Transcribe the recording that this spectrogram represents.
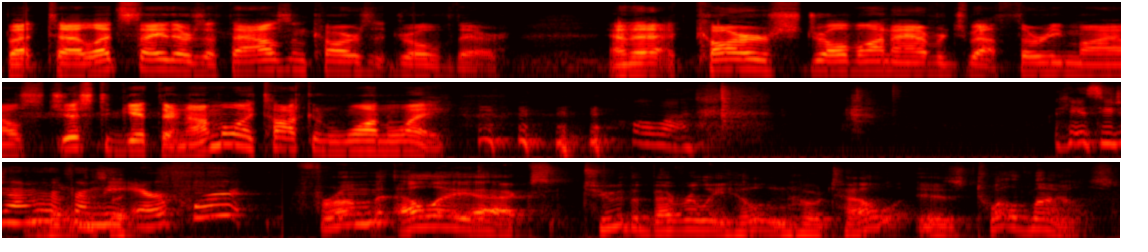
But uh, let's say there's a thousand cars that drove there, and the cars drove on average about 30 miles just to get there. Now I'm only talking one way. Hold on. Is he talking about from the airport? From LAX to the Beverly Hilton Hotel is 12 miles.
